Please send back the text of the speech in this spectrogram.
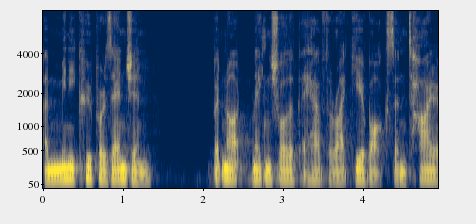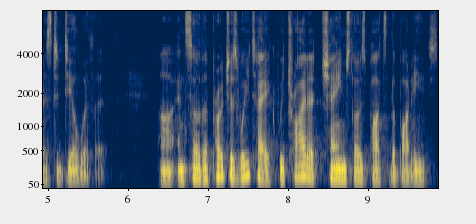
a Mini Cooper's engine, but not making sure that they have the right gearbox and tires to deal with it. Uh, and so the approaches we take, we try to change those parts of the body's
